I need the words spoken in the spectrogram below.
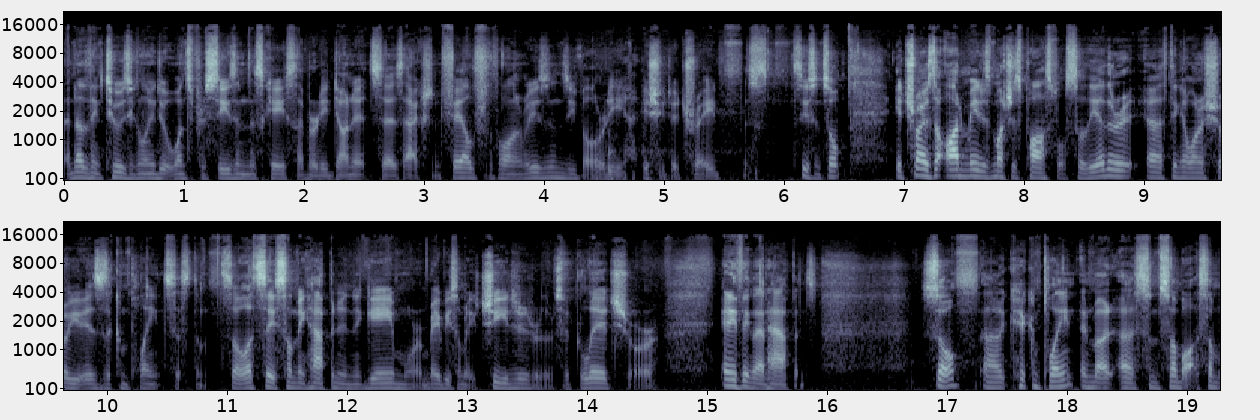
another thing too is you can only do it once per season. In this case, I've already done it. it. says action failed for the following reasons. You've already issued a trade this season. So it tries to automate as much as possible. So the other uh, thing I want to show you is the complaint system. So let's say something happened in the game, or maybe somebody cheated, or there's a glitch, or anything that happens. So uh, hit complaint, and uh, some sub some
